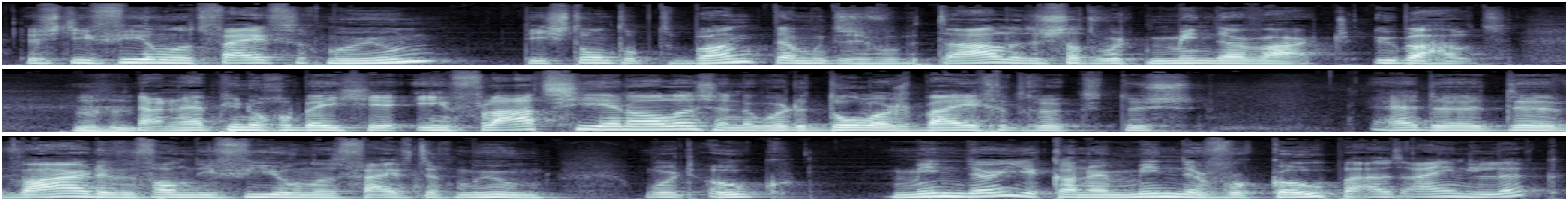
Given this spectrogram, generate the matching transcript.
Dus die 450 miljoen, die stond op de bank, daar moeten ze voor betalen. Dus dat wordt minder waard, überhaupt. Mhm. Nou, dan heb je nog een beetje inflatie en alles. En er worden dollars bijgedrukt. Dus hè, de, de waarde van die 450 miljoen wordt ook minder. Je kan er minder voor kopen uiteindelijk.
